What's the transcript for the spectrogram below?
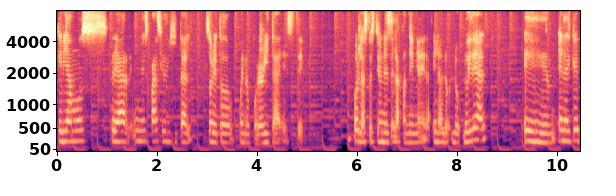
queríamos crear un espacio digital, sobre todo, bueno, por ahorita, este, por las cuestiones de la pandemia era, era lo, lo ideal, eh, en el que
